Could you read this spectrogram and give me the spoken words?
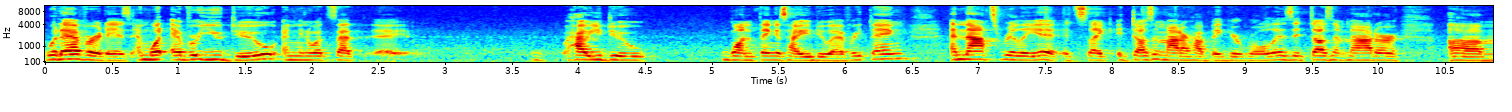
whatever it is, and whatever you do. I mean, what's that? Uh, how you do one thing is how you do everything and that's really it it's like it doesn't matter how big your role is it doesn't matter um,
